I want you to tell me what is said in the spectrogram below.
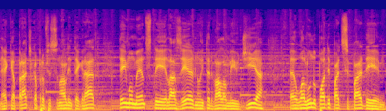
né, que é a prática profissional integrada. Tem momentos de lazer no intervalo ao meio-dia. É, o aluno pode participar de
